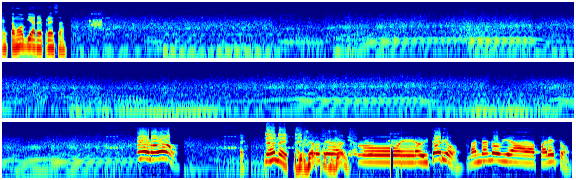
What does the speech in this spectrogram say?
Estamos vía represa. ¡Eh, lo veo! ¿De dónde? Lo sé, por el auditorio. Mandando vía Pareto.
